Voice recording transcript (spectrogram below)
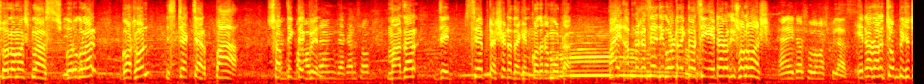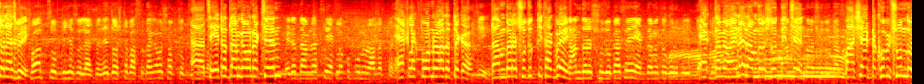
ষোলো মাস প্লাস গরুগুলার গঠন স্ট্রাকচার পা সব দিক দেখবেন। দেখেন সব। মাজার যে শেপটা সেটা দেখেন কতটা মোটা। ভাই আপনার কাছে যে গরুটা দেখতে পাচ্ছি এটারও কি ষোলো মাস? হ্যাঁ এটা ষোলো মাস প্লাস এটা তাহলে চব্বিশে চলে আসবে? সব চব্বিশে চলে আসবে। যে দশটা বাচ্চা দেখাবো সব চব্বিশ আচ্ছা এটার দাম কেমন রাখছেন? এটার দাম রাখছি এক লক্ষ পনেরো হাজার টাকা। এক লাখ পনেরো হাজার টাকা। দাম দরের সুযোগ কি থাকবে? দাম দরের সুযোগ আছে একদমে তো গরু একদমে হয় না দাম দরের সুযোগ দিচ্ছেন? পাশে একটা খুবই সুন্দর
